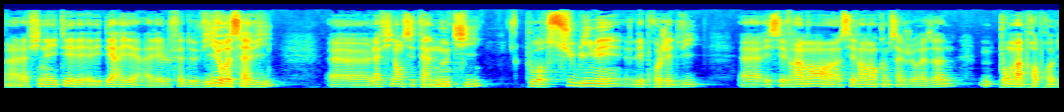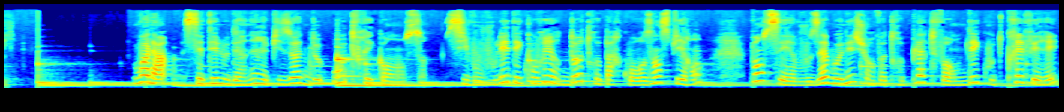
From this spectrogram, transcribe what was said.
Voilà, la finalité, elle est, derrière. Elle est le fait de vivre sa vie. Euh, la finance est un outil pour sublimer les projets de vie, euh, et c'est vraiment, c'est vraiment comme ça que je raisonne pour ma propre vie. Voilà, c'était le dernier épisode de Haute Fréquence. Si vous voulez découvrir d'autres parcours inspirants, pensez à vous abonner sur votre plateforme d'écoute préférée.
